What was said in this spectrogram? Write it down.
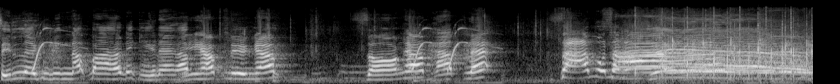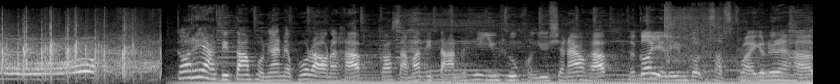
สินเลยคุณวินนับมาครับได้กี่คะแนนครับนี่ครับหนึ่งครับสองครับครับและสามหมดแล้วครับสามโอ้โหก็ ถ้าอยากติดตามผลงานกับพวกเรานะครับ ก็สามารถติดตามได้ที่ YouTube ของ You Channel ครับ แล้วก็อย่าลืมกด subscribe กันด้วยนะครับ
